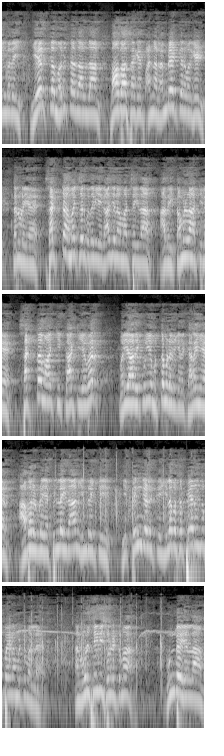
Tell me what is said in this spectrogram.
என்பதை ஏற்க மறுத்ததால் தான் பாபா சாஹேப் அண்ணல் அம்பேத்கர் அவர்கள் தன்னுடைய சட்ட அமைச்சர் பதவியை ராஜினாமா செய்தார். அதை தமிழ்நாட்டிலே சட்டமாக்கி காட்டியவர் மரியாதைக்குரிய முத்தமிழறிஞர் கலைஞர். அவருடைய பிள்ளைதான் இன்றைக்கு பெண்களுக்கு இலவச பேருந்து பயணம் மட்டுமல்ல. நான் ஒரு செய்தி சொல்லட்டுமா? முன்பே எல்லாம்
